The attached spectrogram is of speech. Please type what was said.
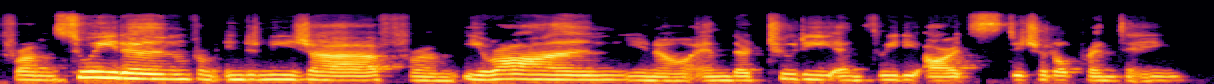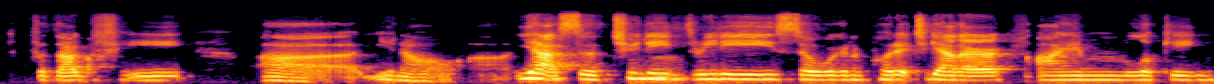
from Sweden, from Indonesia, from Iran, you know, and they're 2D and 3D arts, digital printing, photography, uh, you know, uh, yeah, so 2D, mm-hmm. 3D. So we're going to put it together. I'm looking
